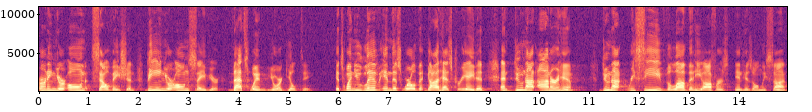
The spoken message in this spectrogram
earning your own salvation, being your own Savior. That's when you're guilty. It's when you live in this world that God has created and do not honor Him, do not receive the love that He offers in His only Son.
